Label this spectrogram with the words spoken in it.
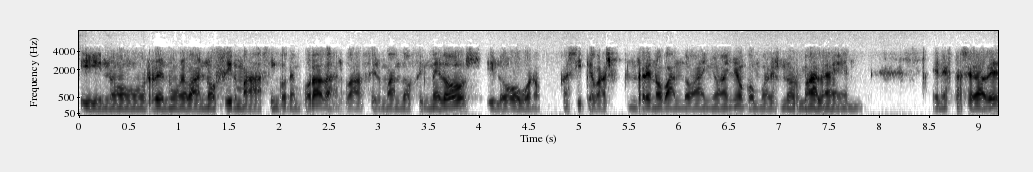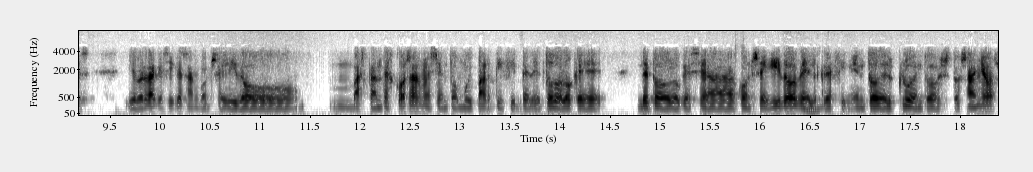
y no renueva, no firma cinco temporadas, va firmando, firme dos, y luego, bueno, casi que vas renovando año a año, como es normal en, en estas edades. Y es verdad que sí que se han conseguido bastantes cosas, me siento muy partícipe de todo lo que, de todo lo que se ha conseguido, del crecimiento del club en todos estos años.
